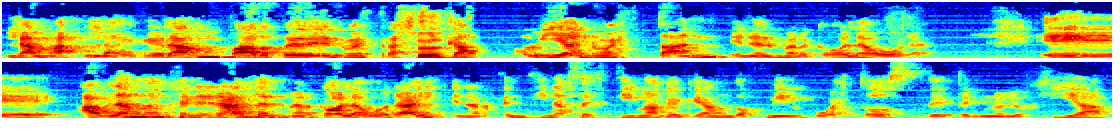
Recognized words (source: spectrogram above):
la, gran parte de nuestras chicas todavía no están en el mercado laboral. Eh, hablando en general del mercado laboral, en Argentina se estima que quedan 2.000 puestos de tecnología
